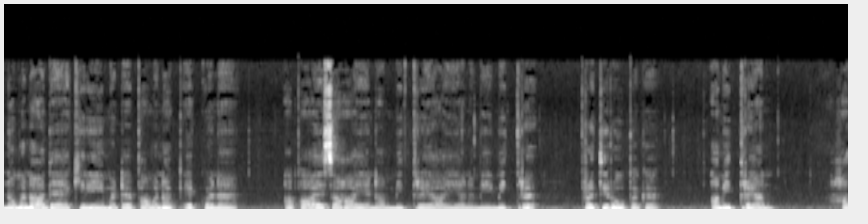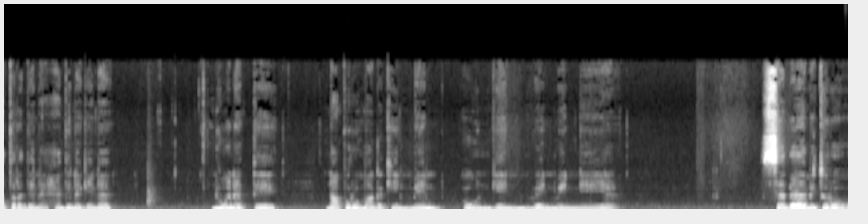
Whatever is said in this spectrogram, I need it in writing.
නොමනා දෑ කිරීමට පමණක් එක්වන අපාය සහාය නම් මිත්‍රයා යන මේ මිත්‍ර ප්‍රතිරූපක අමිත්‍රයන් හතර දෙන හැඳිනගෙන නුවණැත්තේ නපුරු මගකින් මෙන් ඔවුන්ගෙන් වෙන් වෙන්නේය සැබෑ මිතුරෝ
